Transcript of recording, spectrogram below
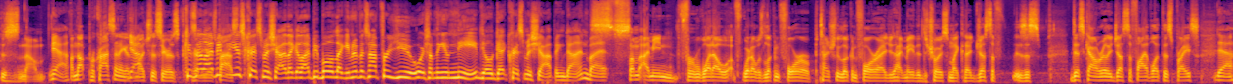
this is now. Yeah. I'm not procrastinating as Yeah. much this year as Because a lot of people past. use Christmas shop. Like a lot of people, like even if it's not for you or something you need, you'll get Christmas shopping done. But some i mean for what i for what i was looking for or potentially looking for i, just, I made the choice i'm like could i justify is this discount really justifiable at this price yeah,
